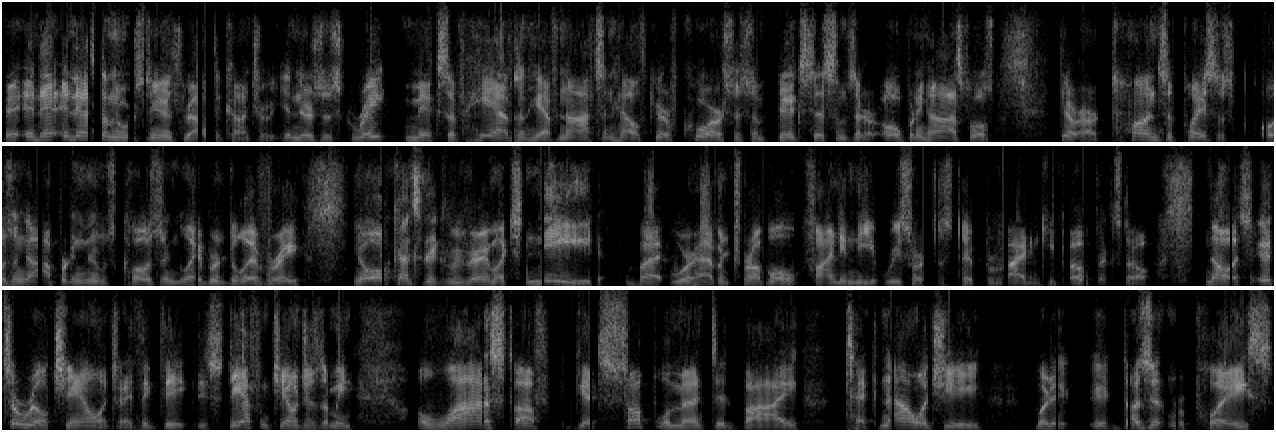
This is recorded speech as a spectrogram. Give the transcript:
And, and that's something we're seeing throughout the country. And there's this great mix of haves and have-nots in healthcare. Of course, there's some big systems that are opening hospitals. There are tons of places closing operating rooms, closing labor and delivery. You know, all kinds of things we very much need, but we're having trouble finding the resources to provide and keep open. So, no, it's it's a real challenge. And I think the, the staffing challenges. I mean, a lot of stuff gets supplemented by technology, but it, it doesn't replace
